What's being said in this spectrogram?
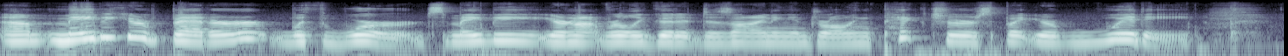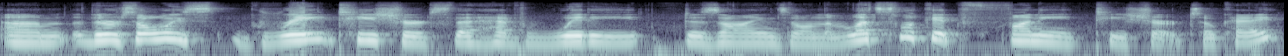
Um, maybe you're better with words. Maybe you're not really good at designing and drawing pictures, but you're witty. Um, there's always great t shirts that have witty designs on them. Let's look at funny t shirts, okay?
